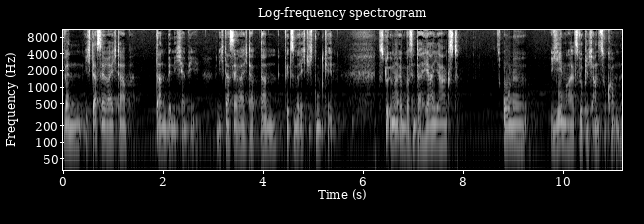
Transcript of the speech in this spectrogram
wenn ich das erreicht habe, dann bin ich happy. Wenn ich das erreicht habe, dann wird es mir richtig gut gehen. Dass du immer irgendwas hinterherjagst, ohne jemals wirklich anzukommen.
